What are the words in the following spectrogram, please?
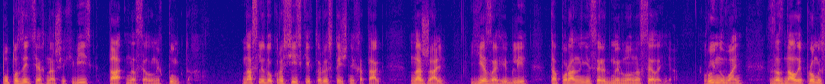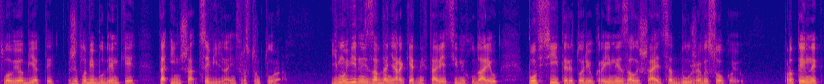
по позиціях наших військ та населених пунктах. Внаслідок російських терористичних атак, на жаль, є загиблі та поранені серед мирного населення. Руйнувань зазнали промислові об'єкти, житлові будинки та інша цивільна інфраструктура. Ймовірність завдання ракетних та авіаційних ударів по всій території України залишається дуже високою. Противник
